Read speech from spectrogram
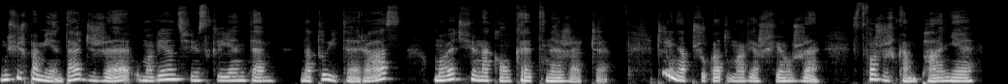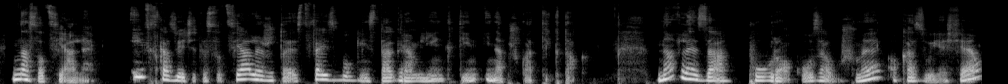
musisz pamiętać, że umawiając się z klientem na tu i teraz, umawiać się na konkretne rzeczy. Czyli na przykład umawiasz się, że stworzysz kampanię na socjale i wskazujecie te socjale, że to jest Facebook, Instagram, LinkedIn i na przykład TikTok. No ale za pół roku, załóżmy, okazuje się,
